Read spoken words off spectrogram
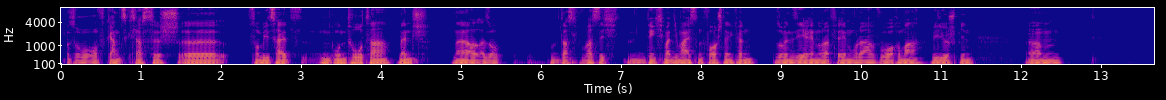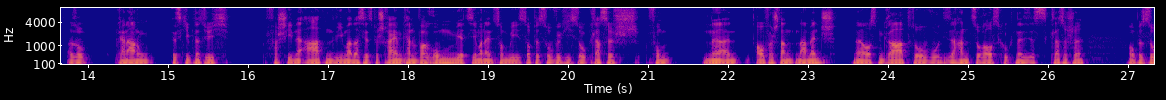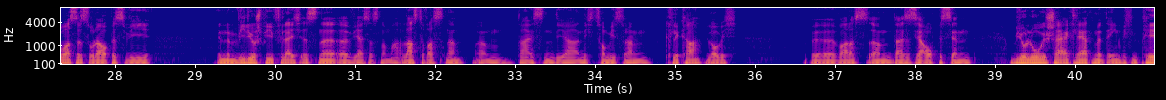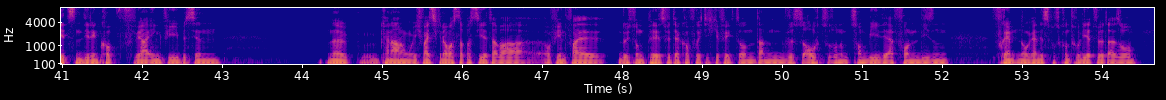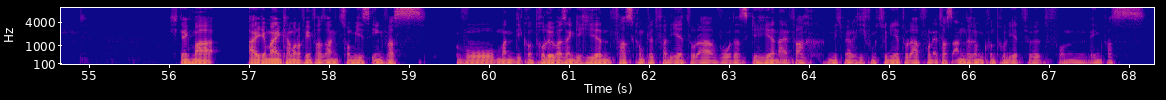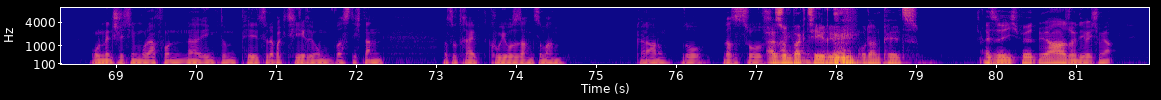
so auf ganz klassisch, äh, Zombie ist halt ein untoter Mensch. Ne? Also das, was sich, denke ich mal, die meisten vorstellen können. So in Serien oder Filmen oder wo auch immer, Videospielen. Ähm, also, keine Ahnung, es gibt natürlich verschiedene Arten, wie man das jetzt beschreiben kann, warum jetzt jemand ein Zombie ist, ob es so wirklich so klassisch vom, ne, ein auferstandener Mensch, ne, aus dem Grab, so, wo diese Hand so rausguckt, ne, dieses klassische, ob es sowas ist oder ob es wie in einem Videospiel vielleicht ist, ne, äh, wie heißt das nochmal? Last of Us, ne? Ähm, da heißen die ja nicht Zombies, sondern Klicker, glaube ich. Äh, war das. Ähm, da ist es ja auch ein bisschen biologischer erklärt mit irgendwelchen Pilzen, die den Kopf ja irgendwie ein bisschen, ne, keine Ahnung, ich weiß nicht genau, was da passiert, aber auf jeden Fall durch so einen Pilz wird der Kopf richtig gefickt und dann wirst du auch zu so einem Zombie, der von diesem fremden Organismus kontrolliert wird. Also, ich denke mal, allgemein kann man auf jeden Fall sagen, Zombie ist irgendwas, wo man die Kontrolle über sein Gehirn fast komplett verliert oder wo das Gehirn einfach nicht mehr richtig funktioniert oder von etwas anderem kontrolliert wird, von irgendwas Unmenschlichem oder von ne, irgendeinem Pilz oder Bakterium, was dich dann dazu treibt, kuriose Sachen zu machen. Keine Ahnung. So, das ist so. Also ein. Bakterium oder ein Pilz. Also ich würde Ja, so in die Richtung, ja.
